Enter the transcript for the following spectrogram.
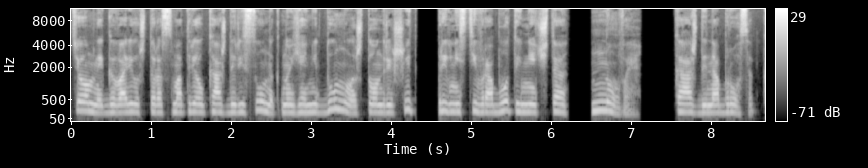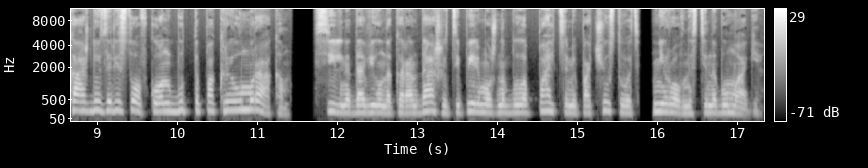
Темный говорил, что рассмотрел каждый рисунок, но я не думала, что он решит привнести в работы нечто новое. Каждый набросок, каждую зарисовку он будто покрыл мраком. Сильно давил на карандаш, и теперь можно было пальцами почувствовать неровности на бумаге.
